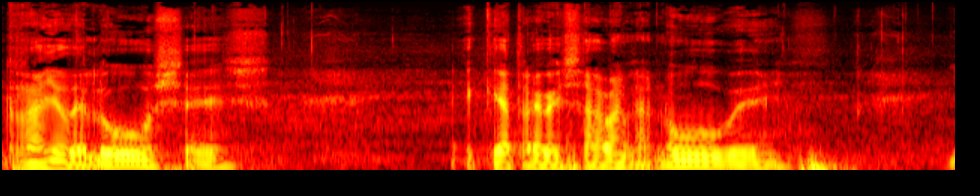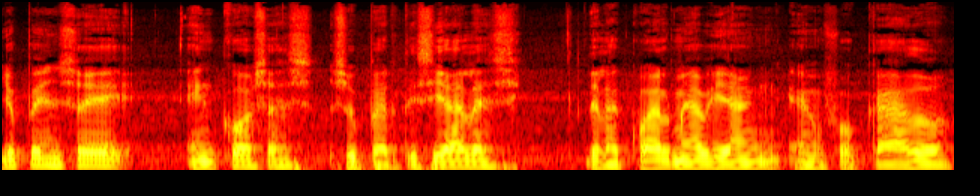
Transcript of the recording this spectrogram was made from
rayos de luces que atravesaban la nube. Yo pensé en cosas superficiales de la cual me habían enfocado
